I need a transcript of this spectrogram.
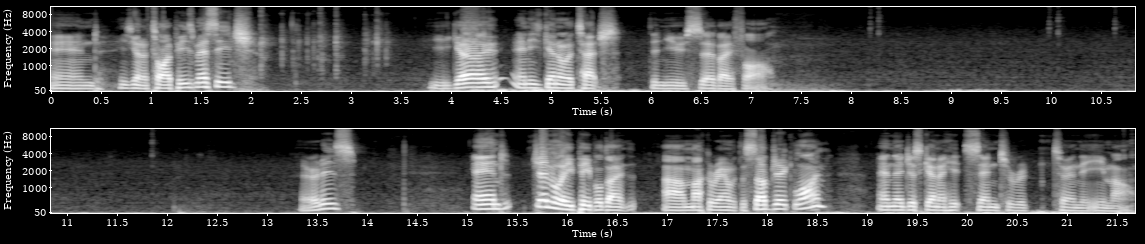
and he's going to type his message here you go and he's going to attach the new survey file There it is. And generally people don't uh, muck around with the subject line and they're just going to hit send to return the email.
